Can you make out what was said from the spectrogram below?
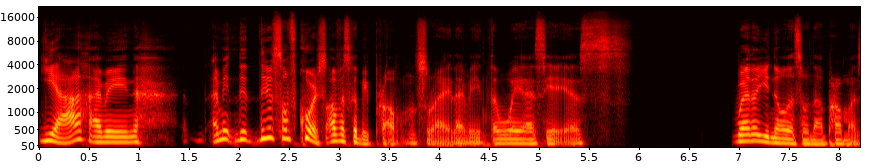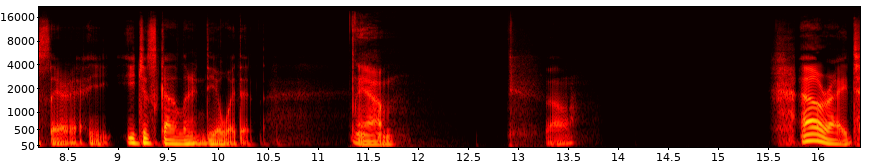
yeah, I mean, I mean, there's of course always gonna be problems, right? I mean, the way I see it is, whether you know this or not, is there. You, you just gotta learn to deal with it. Yeah. So. All right.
